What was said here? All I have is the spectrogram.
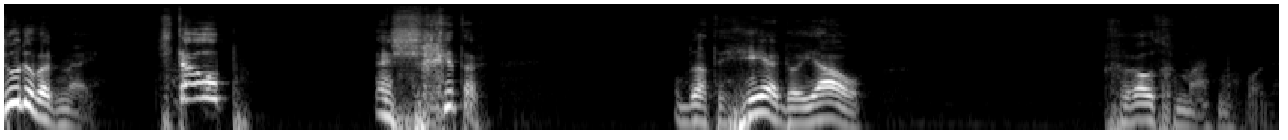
Doe er wat mee. Sta op en schitter. Opdat de Heer door jou groot gemaakt mag worden.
